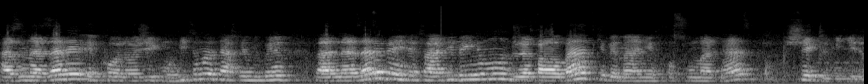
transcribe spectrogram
از نظر اکولوژیک محیطمون رو تخریب می‌کنیم و از نظر بین فردی بینمون رقابت که به معنی خصومت هست شکل می‌گیره.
